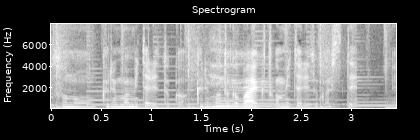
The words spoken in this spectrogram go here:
その車見たりとか車とかバイクとか見たりとかしてえ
